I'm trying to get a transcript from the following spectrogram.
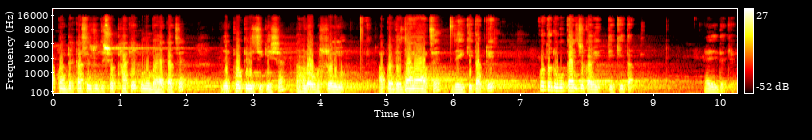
আপনাদের কাছে যদি সব থাকে কোনো ভাইয়ের কাছে, যে প্রকৃতি চিকিৎসা, তাহলে অবশ্যই আপনাদের জানা আছে যে এই কিতাবটি কতটুকু কার্যকারী একটি কিতাব? এই দেখেন।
